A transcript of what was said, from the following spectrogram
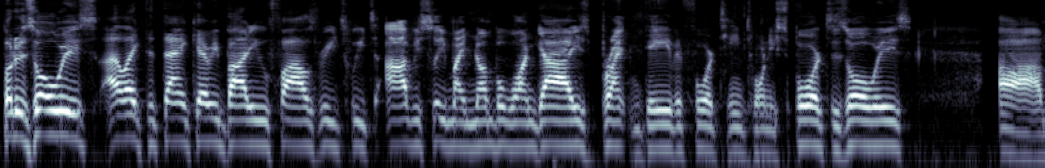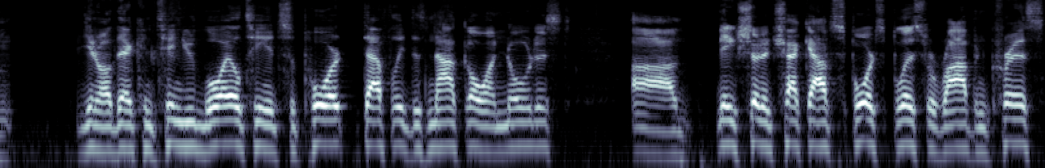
But as always, I like to thank everybody who files retweets. Obviously, my number one guys, Brent and David, 1420 Sports, as always. Um, you know, their continued loyalty and support definitely does not go unnoticed. Uh, make sure to check out Sports Bliss with Rob and Chris.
